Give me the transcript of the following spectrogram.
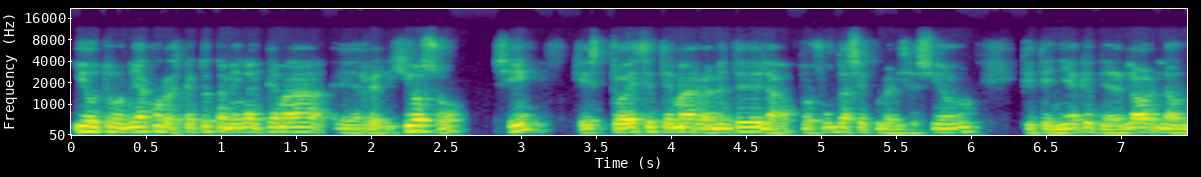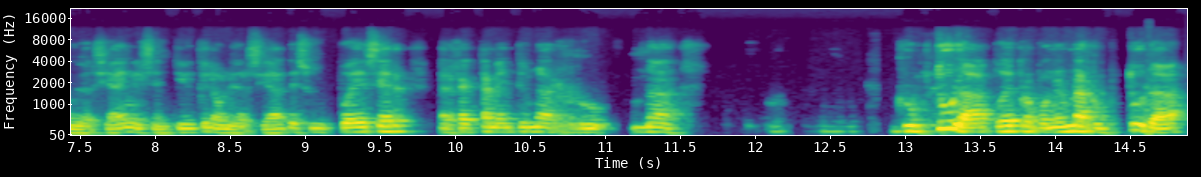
y autonomía con respecto también al tema eh, religioso, ¿sí? que es todo este tema realmente de la profunda secularización que tenía que tener la, universidad en el sentido que la universidad es puede ser perfectamente una, una ruptura, puede proponer una ruptura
